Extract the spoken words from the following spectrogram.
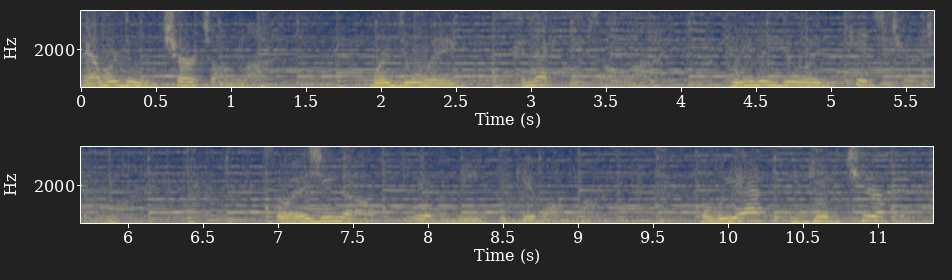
Now, we're doing church online, we're doing connect groups online, we're even doing kids' church online. So, as you know, we have a means to give online. But we ask that you give cheerfully.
